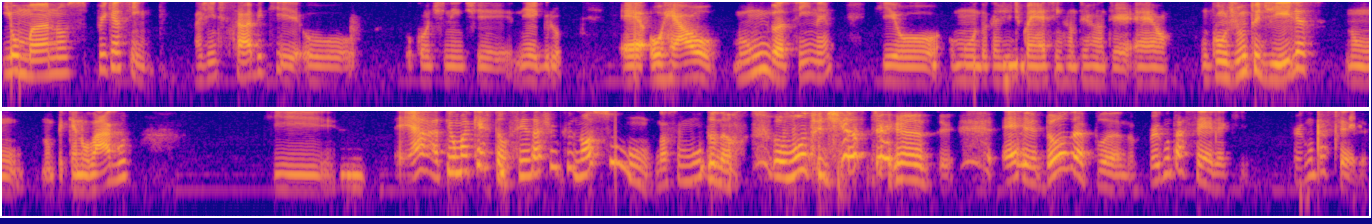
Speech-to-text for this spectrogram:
e humanos. Porque assim, a gente sabe que o, o continente negro é o real mundo, assim, né? Que o, o mundo que a gente conhece em Hunter x Hunter é um conjunto de ilhas num, num pequeno lago. Que. É, tem uma questão. Vocês acham que o nosso mundo. Nosso mundo não. O mundo de Hunter x Hunter é redondo ou é plano? Pergunta séria aqui. Pergunta séria.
